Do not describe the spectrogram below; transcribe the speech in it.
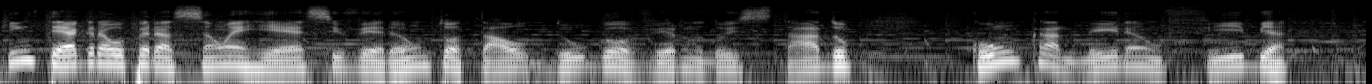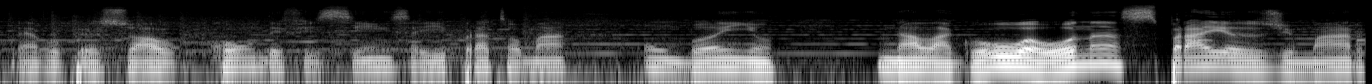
que integra a operação RS Verão Total do governo do estado com cadeira anfíbia. Leva o pessoal com deficiência aí para tomar um banho na lagoa ou nas praias de mar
